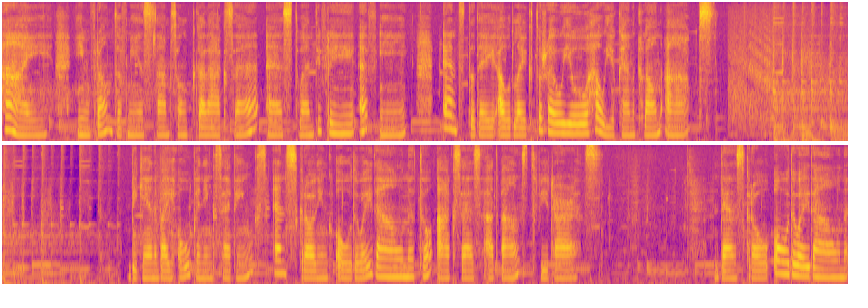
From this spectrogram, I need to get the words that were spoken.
Hi, in front of me is Samsung Galaxy S23 FE and today I would like to show you how you can clone apps. Begin by opening settings and scrolling all the way down to access advanced features. Then scroll all the way down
